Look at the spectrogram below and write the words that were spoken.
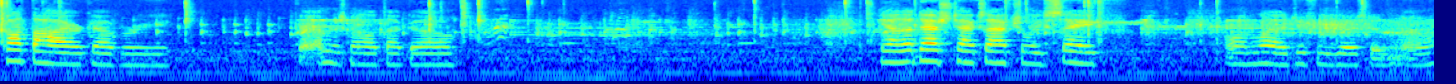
Caught the high recovery. Okay, I'm just gonna let that go. Yeah, that dash attack's actually safe on ledge if you guys didn't know.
